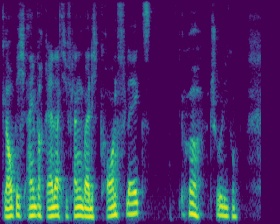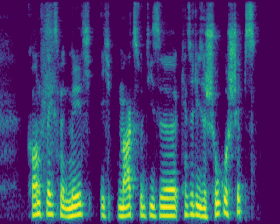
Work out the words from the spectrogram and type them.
glaube ich, einfach relativ langweilig Cornflakes. Oh, Entschuldigung. Cornflakes mit Milch. Ich mag so diese, kennst du diese Schokochips?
